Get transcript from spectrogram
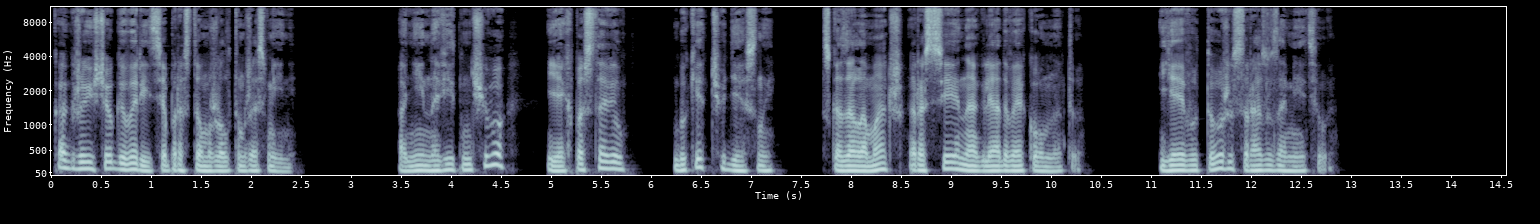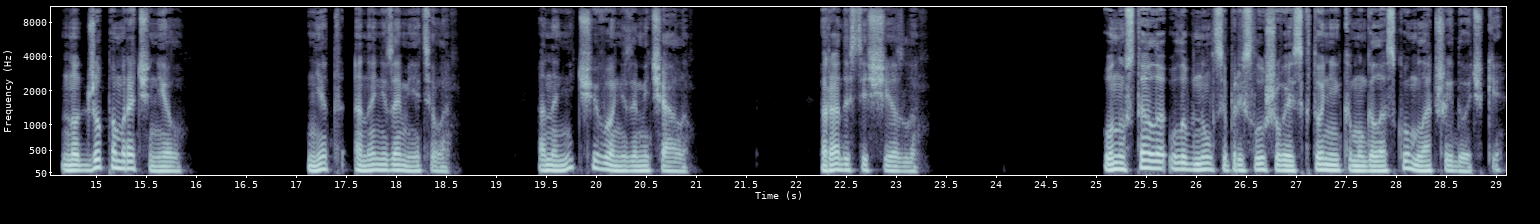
Как же еще говорить о простом желтом жасмине? Они на вид ничего, я их поставил. Букет чудесный, — сказала Мадж, рассеянно оглядывая комнату. Я его тоже сразу заметила. Но Джо помрачнел. Нет, она не заметила. Она ничего не замечала. Радость исчезла. Он устало улыбнулся, прислушиваясь к тоненькому голоску младшей дочки.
